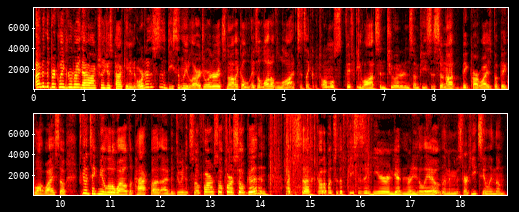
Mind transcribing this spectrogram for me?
I'm in the Bricklink room right now, actually just packing an order. This is a decently large order. It's not like a, it's a lot of lots. It's like almost 50 lots and 200 and some pieces. So not big part wise, but big lot wise. So it's going to take me a little while to pack, but I've been doing it so far. So far, so good. And I've just uh, got a bunch of the pieces in here and getting ready to lay out. And then I'm going to start heat sealing them.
